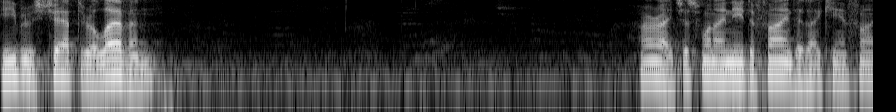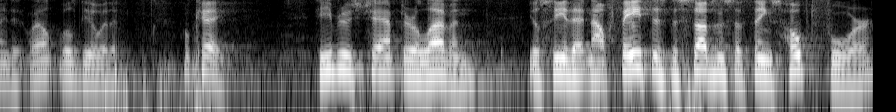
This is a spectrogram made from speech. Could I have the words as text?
Hebrews chapter 11. All right, just when I need to find it, I can't find it. Well, we'll deal with it. Okay. Hebrews chapter 11, you'll see that now faith is the substance of things hoped for,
